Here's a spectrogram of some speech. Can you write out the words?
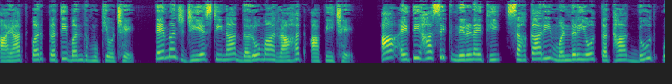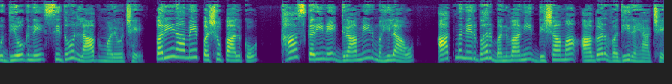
આયાત પર પ્રતિબંધ મૂક્યો છે. તેમજ જીએસટીના દરોમાં રાહત આપી છે. આ ઐતિહાસિક નિર્ણયથી સહકારી મંડળીઓ તથા દૂધ ઉદ્યોગને સીધો લાભ મળ્યો છે. પરિણામે પશુપાલકો, ખાસ કરીને ગ્રામીણ મહિલાઓ આત્મનિર્ભર બનવાની દિશામાં આગળ વધી રહ્યા છે.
